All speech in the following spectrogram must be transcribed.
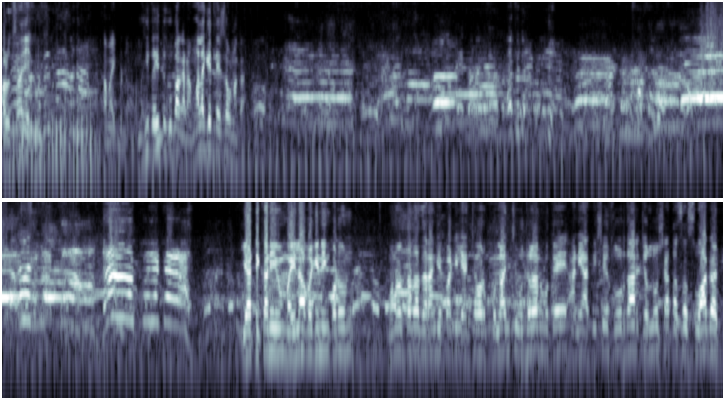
हळू चला एक थांबा एक मिनिट. मग इथं इथं उभा करा. मला घेतलंय जाऊ नका. या ठिकाणी महिला भगिनींकडून मनोजदादा जरांगे पाटील यांच्यावर फुलांची उधळण होते आणि अतिशय जोरदार जल्लोषात असं स्वागत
